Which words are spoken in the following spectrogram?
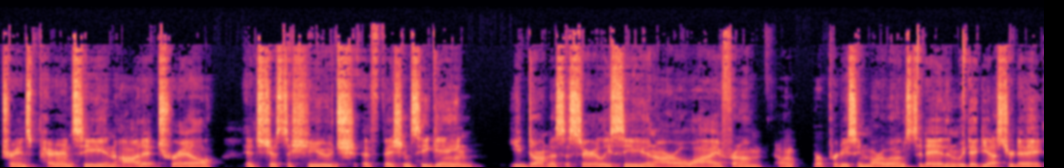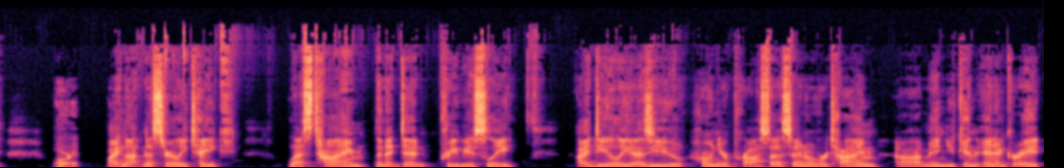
transparency and audit trail it's just a huge efficiency gain. You don't necessarily see an ROI from oh, we're producing more loans today than we did yesterday, or it might not necessarily take less time than it did previously. Ideally, as you hone your process in over time, um, and you can integrate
